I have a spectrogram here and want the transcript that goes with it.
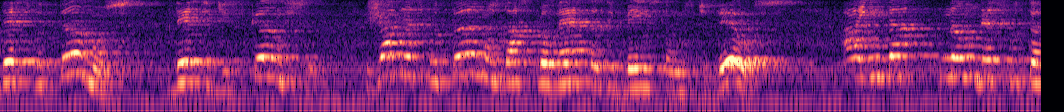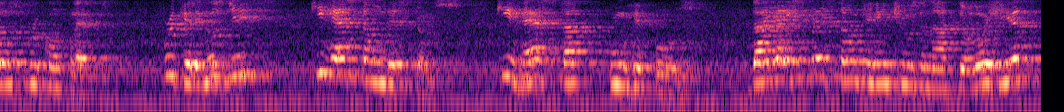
desfrutamos desse descanso, já desfrutamos das promessas e bênçãos de Deus, ainda não desfrutamos por completo, porque Ele nos diz que resta um descanso, que resta um repouso. Daí a expressão que a gente usa na teologia,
